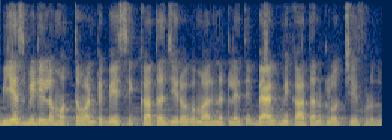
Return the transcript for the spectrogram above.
బిఎస్బిడిలో మొత్తం అంటే బేసిక్ ఖాతా జీరోగా మారినట్లయితే బ్యాంక్ మీ ఖాతాను క్లోజ్ చేయకూడదు.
